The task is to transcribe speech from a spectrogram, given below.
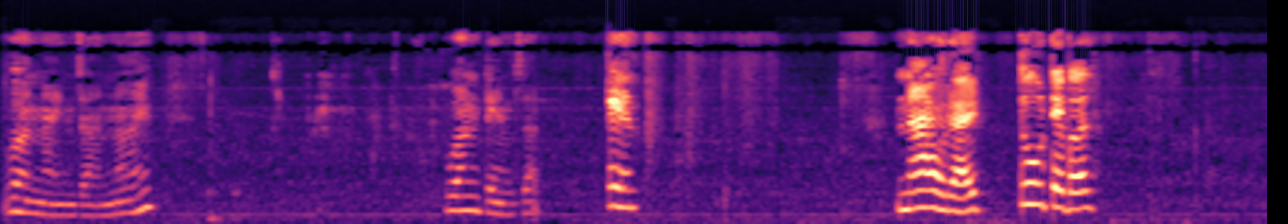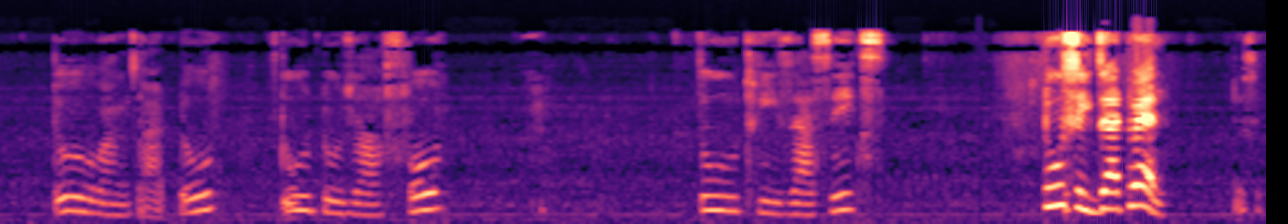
One nine za nine. One ten za ten. Now write two table two ones are two two twos are four two threes are six two six are twelve. two, six.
